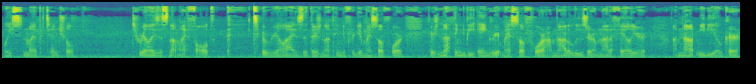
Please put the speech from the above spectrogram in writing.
wasted my potential, to realize it's not my fault, to realize that there's nothing to forgive myself for, there's nothing to be angry at myself for. I'm not a loser, I'm not a failure, I'm not mediocre.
